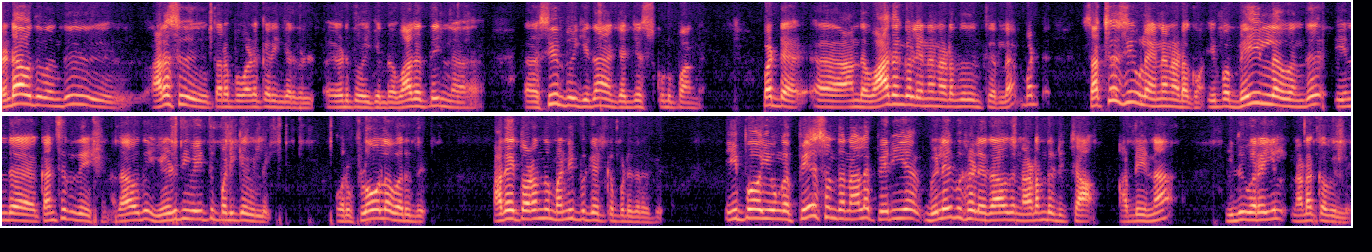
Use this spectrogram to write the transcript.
ரெண்டாவது வந்து அரசு தரப்பு வழக்கறிஞர்கள் எடுத்து வைக்கின்ற வாதத்தை சீர்தூக்கி தான் ஜட்ஜஸ் கொடுப்பாங்க. பட் அந்த வாதங்கள் என்ன நடந்ததுன்னு தெரில பட் சக்சஸிவ்ல என்ன நடக்கும்? இப்போ பெயிலில் வந்து இந்த கன்சிடரேஷன் அதாவது எழுதி வைத்து படிக்கவில்லை. ஒரு ஃப்ளோவில் வருது. அதை தொடர்ந்து மன்னிப்பு கேட்கப்படுகிறது. இப்போ இவங்க பேசுனதுனால பெரிய விளைவுகள் ஏதாவது நடந்துடுச்சா? அப்படின்னா இதுவரையில் நடக்கவில்லை.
